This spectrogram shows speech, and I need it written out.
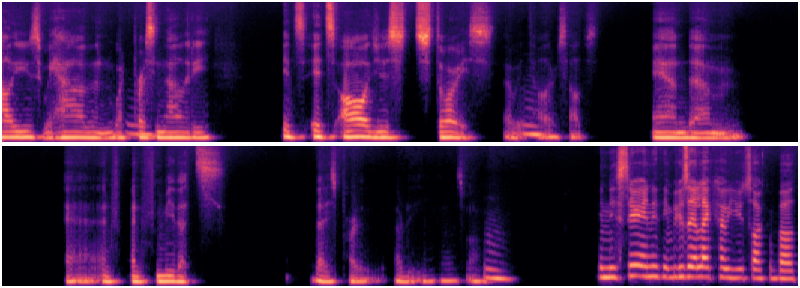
values we have and what Mm. personality it's it's all just stories that we Mm. tell ourselves and um and and for me that's that is part of, of the ego as well Mm. And is there anything because I like how you talk about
